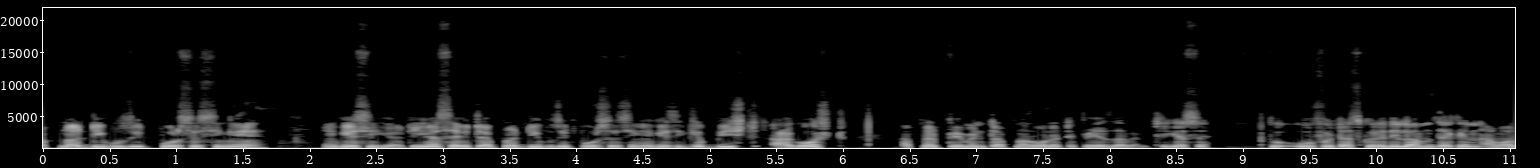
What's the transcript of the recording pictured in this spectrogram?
আপনার ডিপোজিট প্রসেসিংয়ে গেছি গা। ঠিক আছে? এটা আপনার ডিপোজিট প্রসেসিংয়ে গেছি গিয়ে, বিশ আগস্ট আপনার পেমেন্টটা আপনার ওয়ালেটে পেয়ে যাবেন। ঠিক আছে? তো ওফে টাচ করে দিলাম। দেখেন আমার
